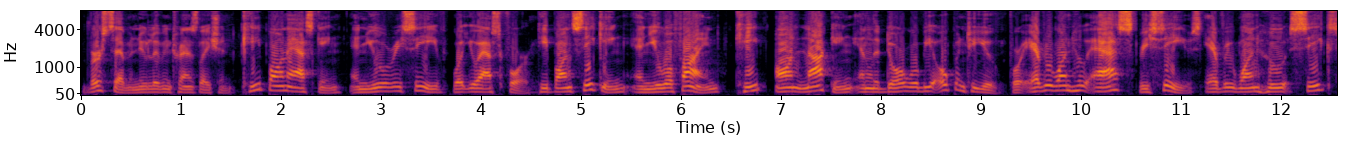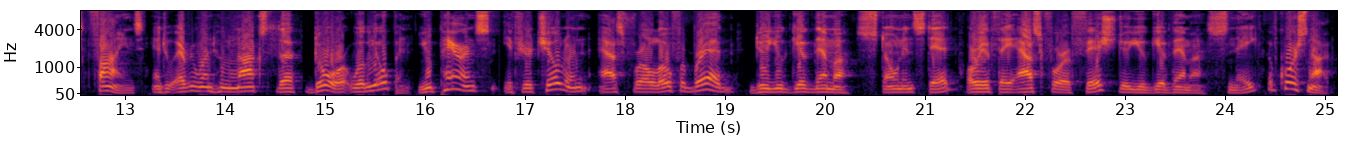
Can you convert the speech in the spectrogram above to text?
Verse 7, New Living Translation Keep on asking, and you will receive what you ask for. Keep on seeking, and you will find. Keep on knocking, and the door will be open to you. For everyone who asks receives, everyone who seeks finds, and to everyone who knocks, the door will be open. You parents, if your children ask for a loaf of bread, do you give them a stone instead? Or if they ask for a fish, do you give them a snake? Of course not.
